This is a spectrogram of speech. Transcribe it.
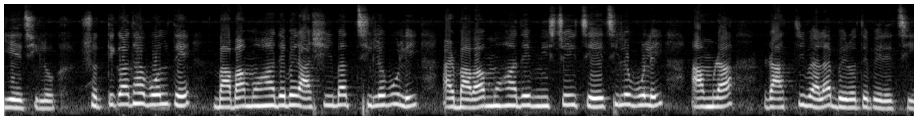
গিয়েছিল। সত্যি কথা বলতে, বাবা মহাদেবের আশীর্বাদ ছিল বলেই আর বাবা মহাদেব নিশ্চয়ই চেয়েছিল বলেই আমরা রাত্রিবেলা বেরোতে পেরেছি।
